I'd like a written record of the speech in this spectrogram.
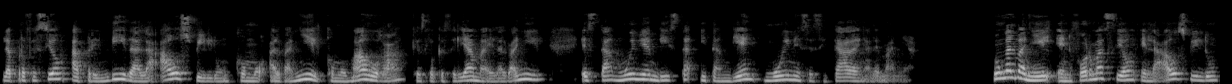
La profesión aprendida, la Ausbildung como albañil, como Mauga, que es lo que se llama el albañil, está muy bien vista y también muy necesitada en Alemania. Un albañil en formación en la Ausbildung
